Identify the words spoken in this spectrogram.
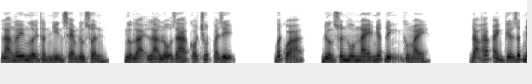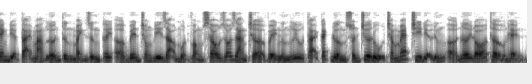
là ngây người thần nhìn xem Đường Xuân, ngược lại là lộ ra có chút quái dị. Bất quá, Đường Xuân hôm nay nhất định không may. Đạo hắc ảnh kia rất nhanh địa tại mảng lớn từng mảnh rừng cây ở bên trong đi dạo một vòng sau rõ ràng trở về ngừng lưu tại cách Đường Xuân chưa đủ trăm mét chi địa đứng ở nơi đó thở hổn hển,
